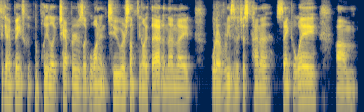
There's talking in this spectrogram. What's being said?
think I basically completed like chapters like one and two or something like that, and then I, whatever reason, it just kind of sank away. Um,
